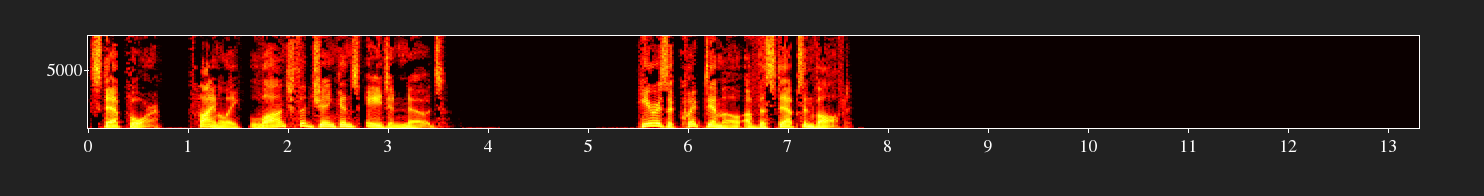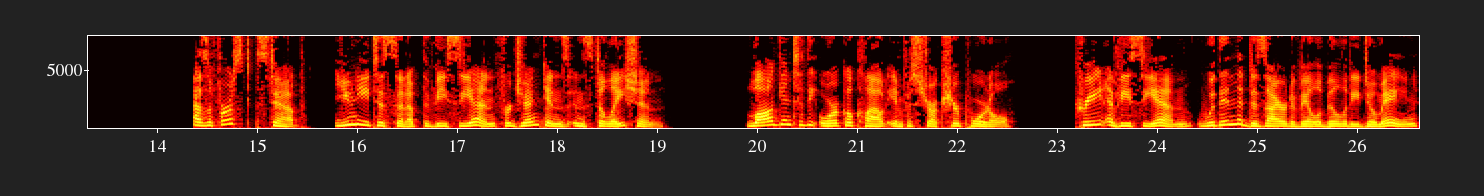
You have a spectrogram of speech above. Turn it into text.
Step 4. Finally, launch the Jenkins agent nodes. Here is a quick demo of the steps involved. As a first step, you need to set up the VCN for Jenkins installation. Log into the Oracle Cloud Infrastructure portal. Create a VCN within the desired availability domain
